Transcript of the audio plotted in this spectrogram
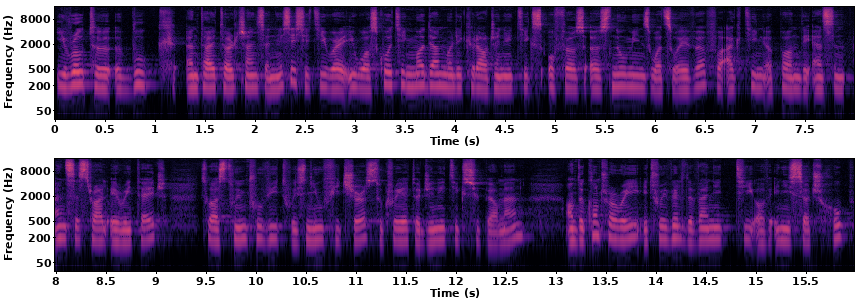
he wrote a, a, book entitled Chance and Necessity, where he was quoting modern molecular genetics offers us no means whatsoever for acting upon the ancestral heritage so as to improve it with new features to create a genetic superman. On the contrary, it revealed the vanity of any such hope.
